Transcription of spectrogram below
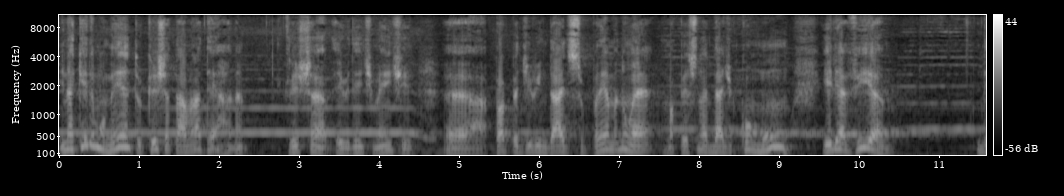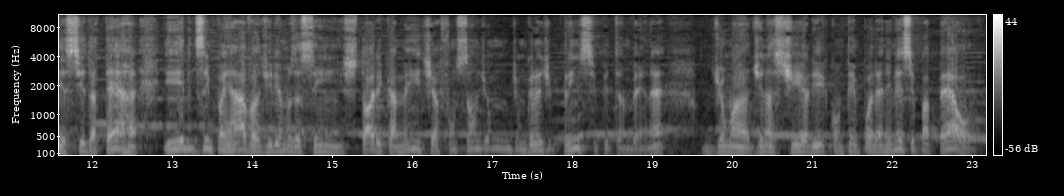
E naquele momento, Krishna estava na Terra, né? Krishna, evidentemente, é, a própria divindade suprema não é uma personalidade comum. Ele havia descido à terra e ele desempenhava, diríamos assim, historicamente, a função de um, de um grande príncipe também, né? de uma dinastia ali contemporânea. E nesse papel,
